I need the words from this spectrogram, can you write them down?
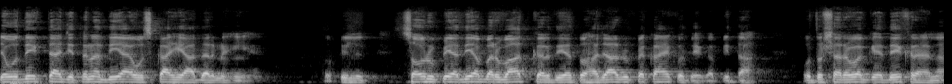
जब वो देखता है, जितना दिया है, उसका ही आदर नहीं है। तो फिर सौ रुपया दिया, बर्बाद कर दिया तो हज़ार रुपये काहे को देगा पिता? वो तो सर्वज्ञ देख रहा है ना,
